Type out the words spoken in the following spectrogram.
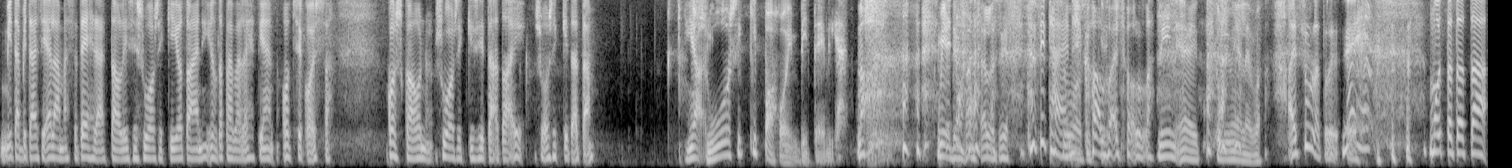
mitä pitäisi elämässä tehdä, että olisi suosikki jotain iltapäivälehtien otsikoissa, koska on suosikki sitä tai suosikki tätä. Ja, Suosikki pahoinpitelijä. no, Mietin vaan tällaisia. no sitä en haluaisi olla. Niin ei, tuli mieleen vaan. Ai sulla tuli? No, Ei. Mutta tota,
